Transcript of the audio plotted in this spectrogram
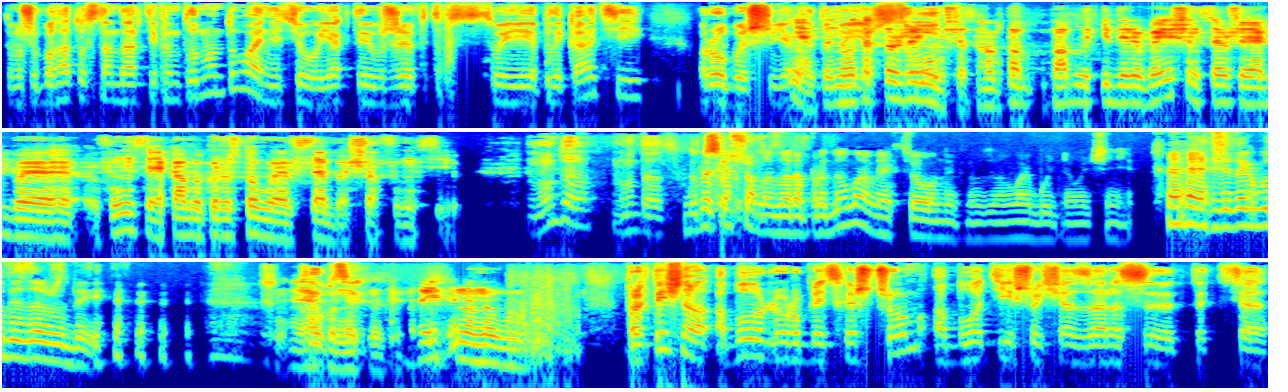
Тому що багато стандартів імплементування цього, як ти вже в своїй аплікації робиш, як Ні, ти ну так це вже інше. Public derivation це вже якби функція, яка використовує в себе ще функцію. Ну да, ну да. Ну так а що ми зараз придумаємо, як цього уникнути в майбутньому чи ні? Чи так буде завжди? Як уникнути? На нову. Практично або роблять з хешом, або ті, що зараз зараз е, ця,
